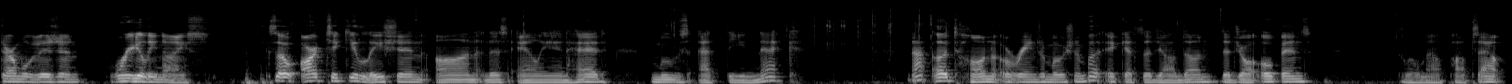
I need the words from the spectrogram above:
Thermal vision, really nice. So articulation on this alien head moves at the neck. Not a ton of range of motion, but it gets the job done. The jaw opens, the little mouth pops out.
